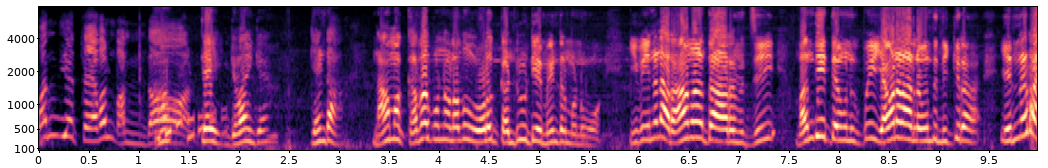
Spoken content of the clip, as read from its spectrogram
வந்தியத்தேவன் வந்தான். டேய் இங்க வாங்க ஏண்டா நாம கதை பண்ணாலும் ஓரளவுக்கு கண்டினியூட்டியை மெயின்டைன் பண்ணுவோம். இவன் என்னடா ராமாயணத்தை ஆரம்பிச்சு வந்தியத்தேவனுக்கு போய் யவன நாட்டில் வந்து நிக்கிறான் என்னடா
